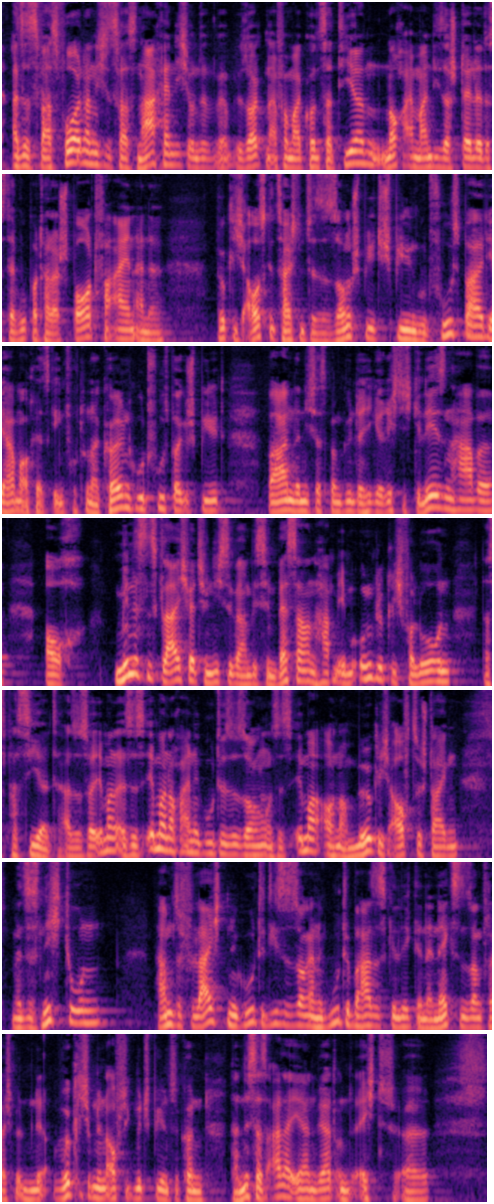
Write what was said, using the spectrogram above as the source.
also es war es vorher noch nicht, es war es nachher nicht und wir sollten einfach mal konstatieren, noch einmal an dieser Stelle, dass der Wuppertaler Sportverein eine wirklich ausgezeichnete Saison spielt. Die spielen gut Fußball. Die haben auch jetzt gegen Fortuna Köln gut Fußball gespielt. Waren, wenn ich das beim Günter Hege richtig gelesen habe, auch mindestens gleichwertig und nicht sogar ein bisschen besser und haben eben unglücklich verloren. Das passiert. Also es, war immer, es ist immer noch eine gute Saison und es ist immer auch noch möglich aufzusteigen. Wenn sie es nicht tun, haben sie vielleicht eine gute, diese Saison eine gute Basis gelegt, in der nächsten Saison vielleicht mit, wirklich um den Aufstieg mitspielen zu können, dann ist das aller Ehren wert und echt äh,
